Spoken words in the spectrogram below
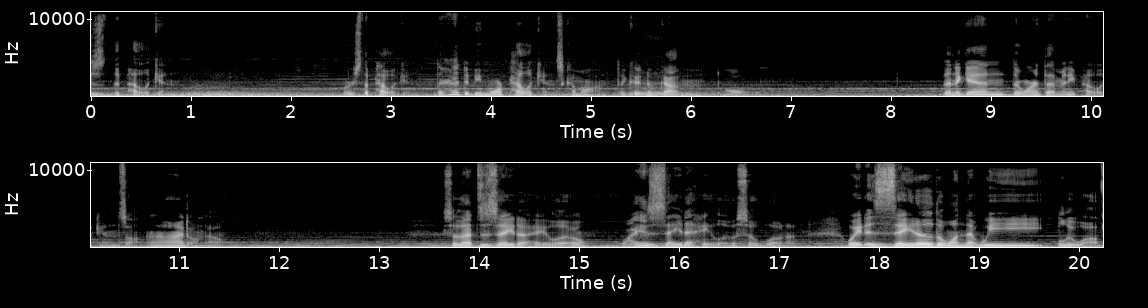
Is the pelican? Where's the pelican? There had to be more pelicans. Come on. They couldn't have gotten all. Then again, there weren't that many pelicans. I don't know. So that's Zeta Halo. Why is Zeta Halo so blown up? Wait, is Zeta the one that we blew up?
